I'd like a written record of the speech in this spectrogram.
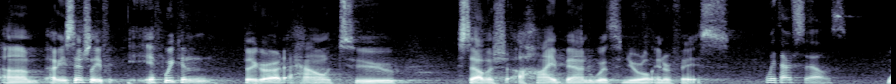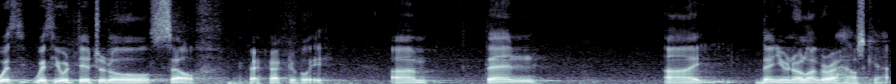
um, I mean, essentially, if, if we can figure out how to establish a high bandwidth neural interface with ourselves, with with your digital self, effectively, um, then uh, then you're no longer a house cat.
